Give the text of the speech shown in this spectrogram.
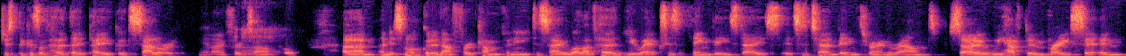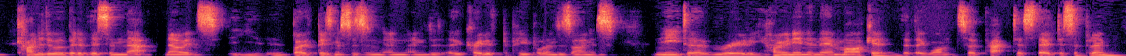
just because I've heard they pay a good salary, you know, for mm. example. Um, and it's not good enough for a company to say, well, I've heard UX is a thing these days. It's a term being thrown around. So we have to embrace it and kind of do a bit of this and that. Now, it's both businesses and, and, and uh, creative people and designers need to really hone in in their market that they want to practice their discipline.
